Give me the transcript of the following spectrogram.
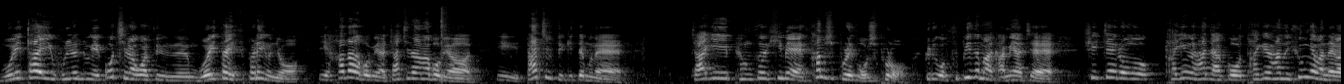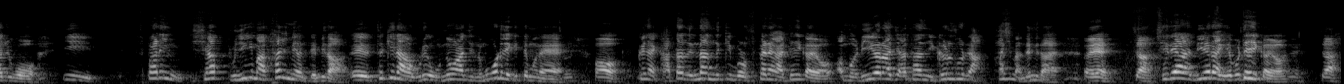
무에타이 훈련 중에 꽃이라고 할 수 있는 무에타이 스파링은요. 이 하다 보면 자칫 하다 보면 이 다칠 수 있기 때문에 자기 평소 힘의 30%에서 50% 그리고 스피드만 가미한 채 실제로 타격을 하지 않고 타격하는 흉내만 내가지고 이 스파링 시합 분위기만 살리면 됩니다. 예, 특히나 우리가 운동을 한지 너무 오래됐기 때문에 어 그냥 갖다 댄다는 느낌으로 스파링 할 테니까요. 아, 뭐 리얼하지 않다는 그런 소리 하시면 안 됩니다. 예, 자 최대한 리얼하게 해볼 테니까요. 자.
